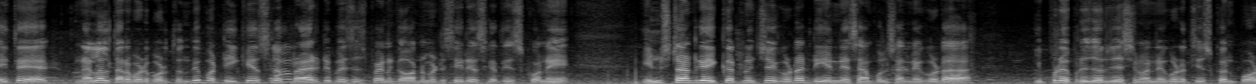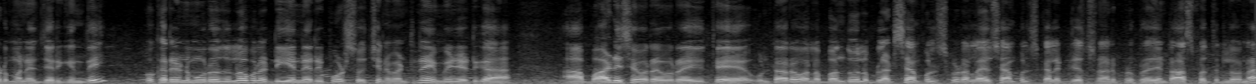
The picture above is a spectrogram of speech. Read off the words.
అయితే నెలల తరబడి పడుతుంది. బట్ ఈ కేసులో ప్రయారిటీ బేసిస్ పైన గవర్నమెంట్ సీరియస్గా తీసుకొని ఇన్స్టాంట్గా ఇక్కడి నుంచే కూడా డిఎన్ఏ శాంపుల్స్ అన్నీ కూడా ఇప్పుడే ప్రిజర్వ్ చేసినవన్నీ కూడా తీసుకొని పోవడం అనేది జరిగింది. ఒక రెండు మూడు రోజుల లోపల డిఎన్ఏ రిపోర్ట్స్ వచ్చిన వెంటనే ఇమీడియట్గా ఆ బాడీస్ ఎవరెవరైతే ఉంటారో వాళ్ళ బంధువుల బ్లడ్ శాంపుల్స్ కూడా లైవ్ శాంపుల్స్ కలెక్ట్ చేస్తున్నారు ఇప్పుడు ప్రజెంట్ ఆసుపత్రిలోన.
